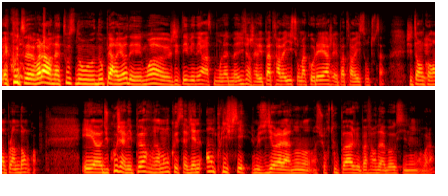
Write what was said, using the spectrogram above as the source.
Bah, écoute, euh, voilà, on a tous nos, nos périodes et moi, j'étais vénère à ce moment-là de ma vie. Enfin, j'avais pas travaillé sur ma colère, j'avais pas travaillé sur tout ça. J'étais encore en plein dedans, quoi. Et du coup, j'avais peur vraiment que ça vienne amplifier. Je me suis dit, oh là là, non, non, surtout pas, je vais pas faire de la boxe, sinon, voilà.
